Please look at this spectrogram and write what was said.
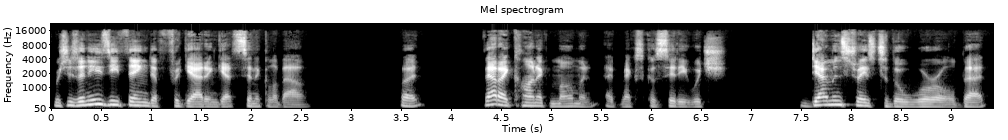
which is an easy thing to forget and get cynical about. But that iconic moment at Mexico City, which demonstrates to the world that,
